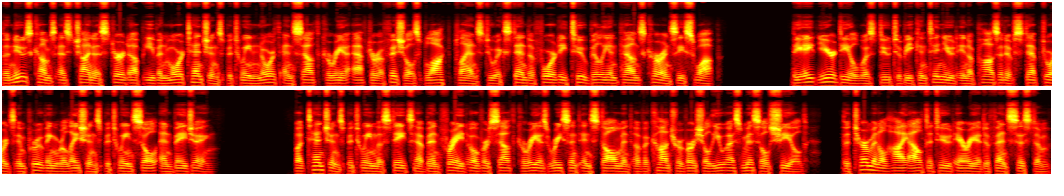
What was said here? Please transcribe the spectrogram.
The news comes as China stirred up even more tensions between North and South Korea after officials blocked plans to extend a £42 billion currency swap. The eight-year deal was due to be continued in a positive step towards improving relations between Seoul and Beijing. But tensions between the states have been frayed over South Korea's recent installment of a controversial U.S. missile shield, the Terminal High Altitude Area Defense System,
